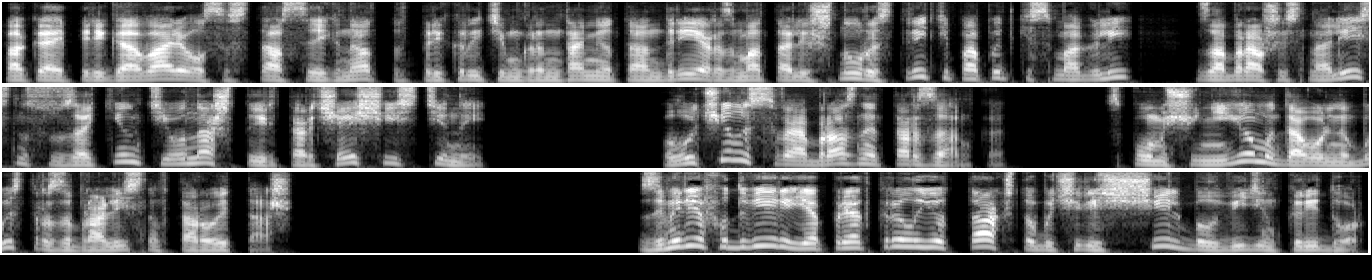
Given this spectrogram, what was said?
Пока я переговаривался, Стас и Игнат под прикрытием гранатомета Андрея размотали шнуры. и с третьей попытки смогли, забравшись на лестницу, закинуть его на штырь, торчащий из стены. Получилась своеобразная тарзанка. С помощью нее мы довольно быстро забрались на второй этаж. Замерев у двери, я приоткрыл ее так, чтобы через щель был виден коридор.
